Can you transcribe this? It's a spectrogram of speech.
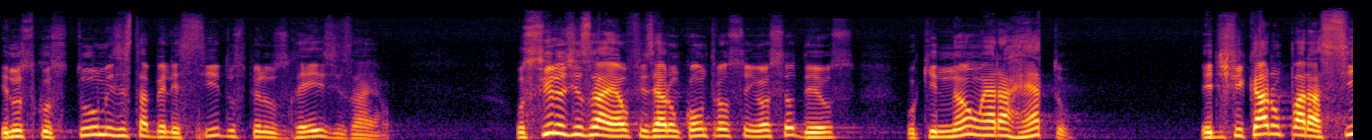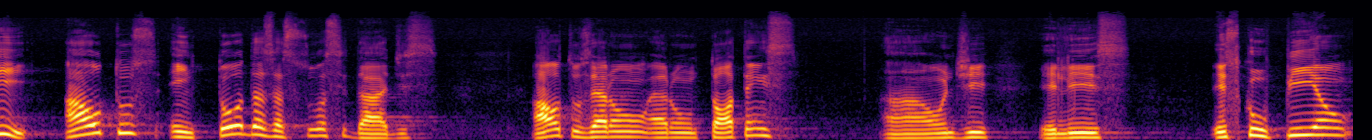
e nos costumes estabelecidos pelos reis de Israel. Os filhos de Israel fizeram contra o Senhor seu Deus o que não era reto. Edificaram para si altos em todas as suas cidades. Altos eram, eram totens ah, onde eles esculpiam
